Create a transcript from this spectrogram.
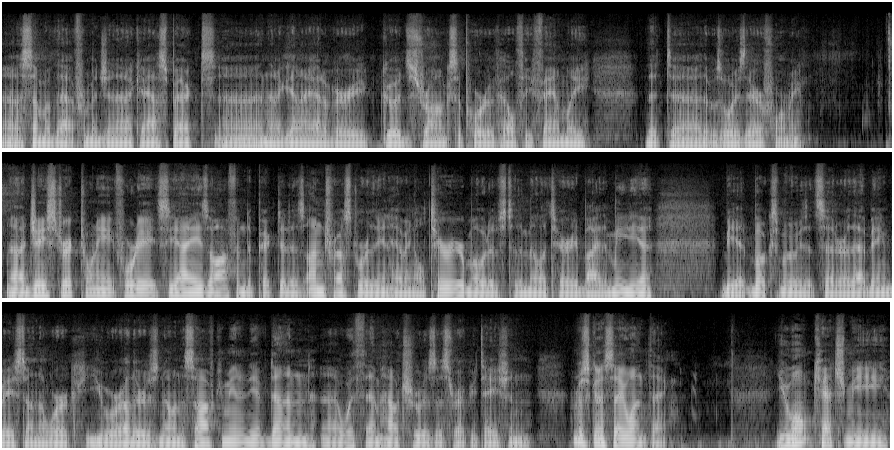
uh, some of that from a genetic aspect, uh, and then again, I had a very good, strong, supportive, healthy family that uh, that was always there for me. Uh, Jay Strick, 2848, CIA is often depicted as untrustworthy and having ulterior motives to the military by the media be it books, movies, etc. That being based on the work you or others know in the SOF community have done uh, with them, how true is this reputation? I'm just going to say one thing. You won't catch me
